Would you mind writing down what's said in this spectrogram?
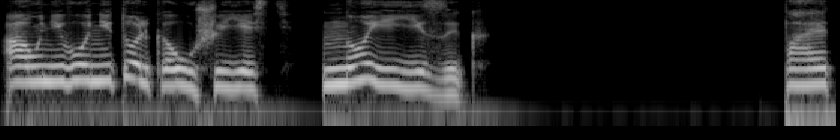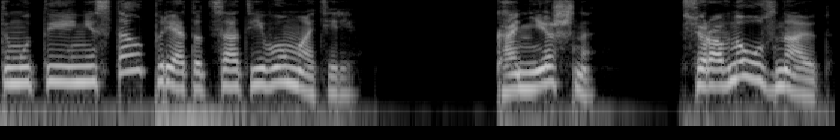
А у него не только уши есть, но и язык». «Поэтому ты и не стал прятаться от его матери?» «Конечно. Все равно узнают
